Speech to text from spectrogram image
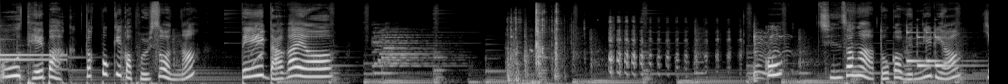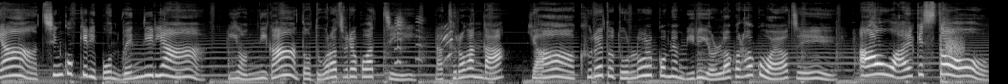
오 대박! 떡볶이가 벌써 왔나? 네 나가요. 어? 진상아, 너가 웬일이야? 야, 친구끼리 뭔 웬일이야? 이 언니가 너 놀아주려고 왔지. 나 들어간다. 야, 그래도 놀러 올 거면 미리 연락을 하고 와야지. 아우, 알겠어.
